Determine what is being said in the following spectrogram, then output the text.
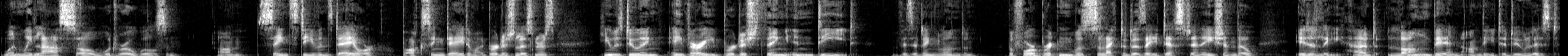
When we last saw Woodrow Wilson on St. Stephen's Day or Boxing Day to my British listeners, he was doing a very British thing indeed, visiting London. Before Britain was selected as a destination, though, Italy had long been on the to do list,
